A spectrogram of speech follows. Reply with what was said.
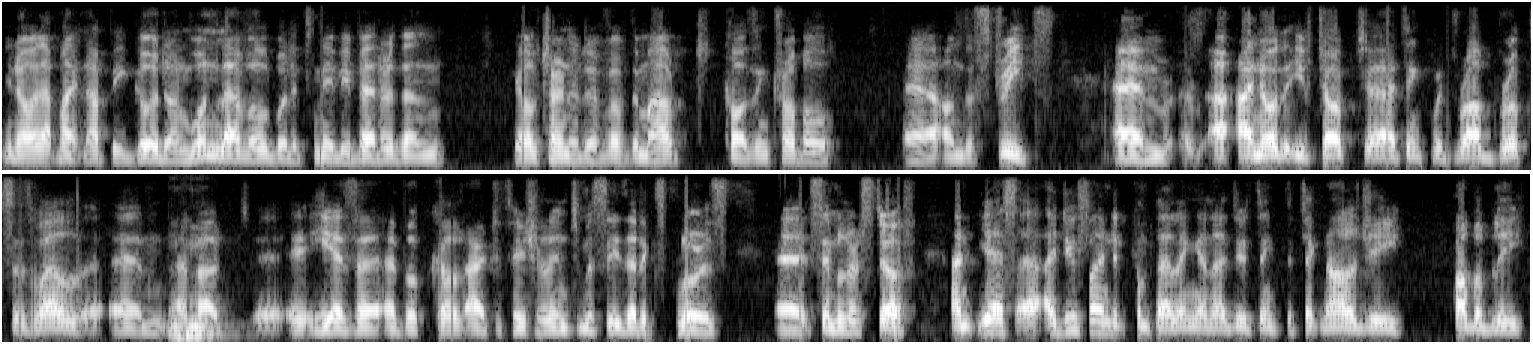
you know that might not be good on one level, but it's maybe better than the alternative of them out causing trouble uh, on the streets. Um, I, I, know that you've talked, uh, I think, with Rob Brooks as well um, mm-hmm. about. Uh, he has a, a, book called Artificial Intimacy that explores uh, similar stuff. And yes, I, I do find it compelling, and I do think the technology, probably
